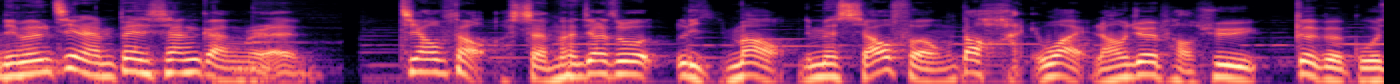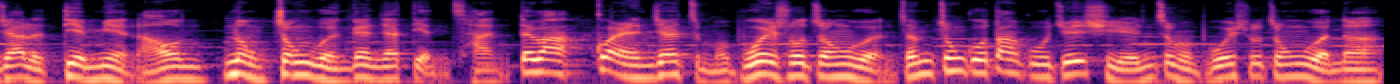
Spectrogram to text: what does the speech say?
你们竟然被香港人教导什么叫做礼貌？你们小粉红到海外，然后就会跑去各个国家的店面，然后弄中文跟人家点餐，对吧？怪人家怎么不会说中文？咱们中国大国崛起人怎么不会说中文呢？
